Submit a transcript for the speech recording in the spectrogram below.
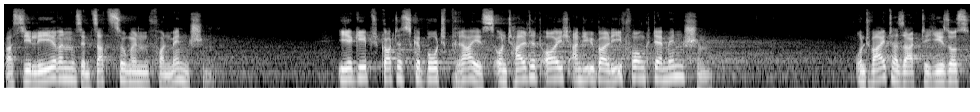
was sie lehren, sind Satzungen von Menschen. Ihr gebt Gottes Gebot preis und haltet euch an die Überlieferung der Menschen. Und weiter sagte Jesus,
